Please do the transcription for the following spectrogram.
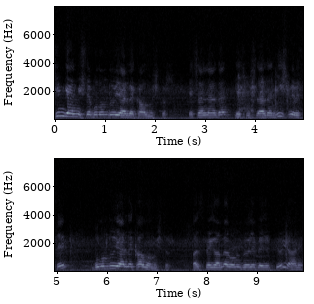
Kim gelmiş de bulunduğu yerde kalmıştır? Geçenlerden, geçmişlerden hiçbirisi bulunduğu yerde kalmamıştır. Hazreti Peygamber onu böyle belirtiyor ya hani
